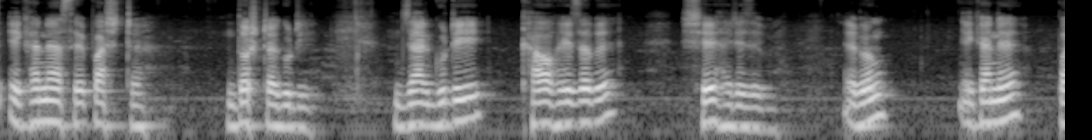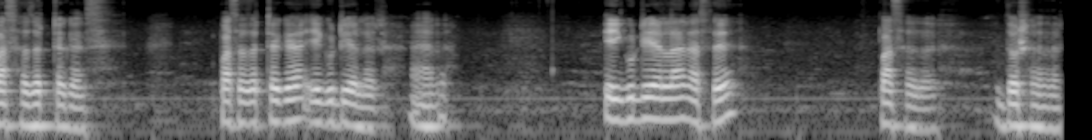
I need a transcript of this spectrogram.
এখানে আছে পাঁচটা, দশটা গুটি। যার গুটি খাওয়া হয়ে যাবে, সে হেরে যাবে। এবং এখানে পাঁচ হাজার টাকা আছে। পাঁচ হাজার টাকা এই গুটিওয়ালার। আর এই গুটিওয়ালার আছে পাঁচ হাজার, দশ হাজার।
